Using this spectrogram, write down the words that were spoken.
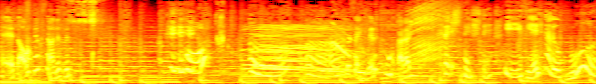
É da outra cara desse... Você tem mesmo, caralho! Teste, teste! E enviei, cara!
